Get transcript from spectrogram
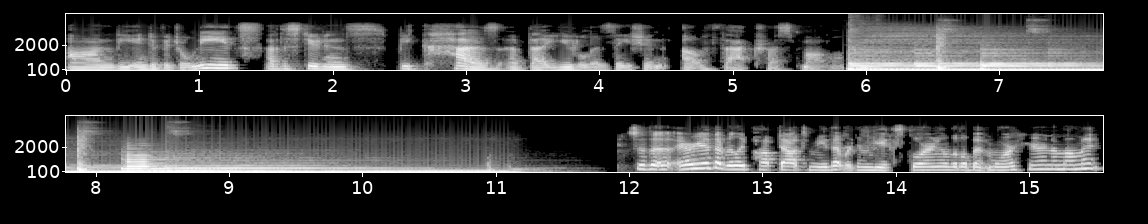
on the individual needs of the students because of the utilization of that trust model So the area that really popped out to me that we're going to be exploring a little bit more here in a moment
